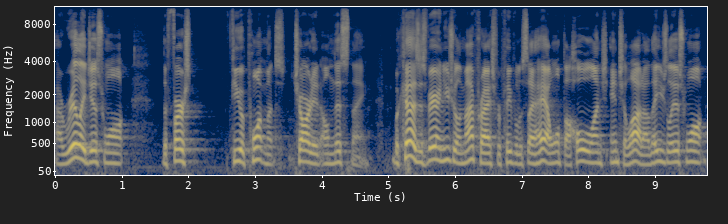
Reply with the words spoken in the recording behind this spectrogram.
I really just want the first few appointments charted on this thing. Because it's very unusual in my practice for people to say, hey, I want the whole enchilada. They usually just want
